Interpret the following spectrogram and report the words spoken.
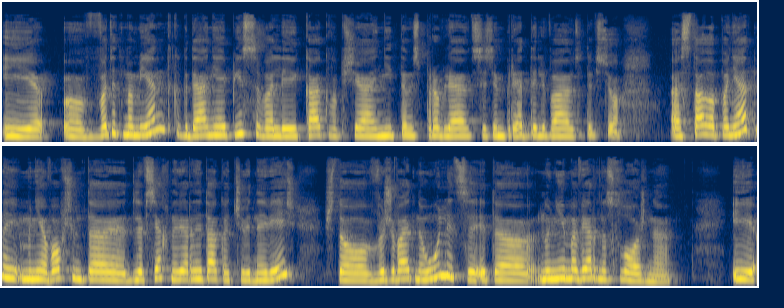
И э, в этот момент, когда они описывали, как вообще они там справляются с этим, преодолевают это все, э, стало понятной мне, в общем-то, для всех, наверное, и так очевидная вещь, что выживать на улице — это ну, неимоверно сложно. И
